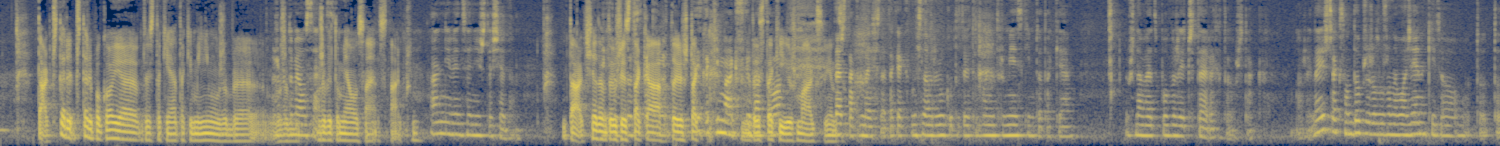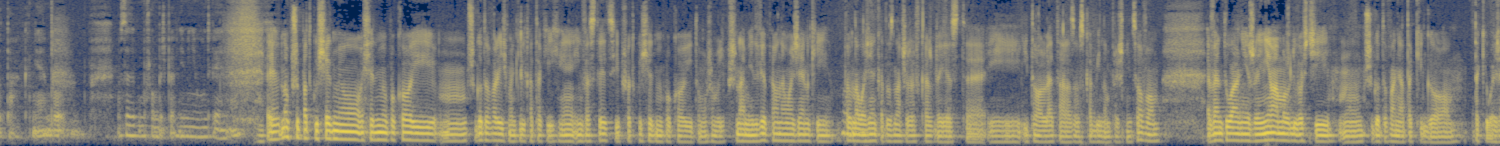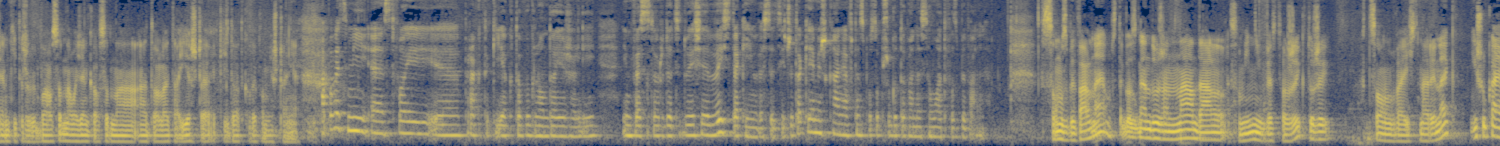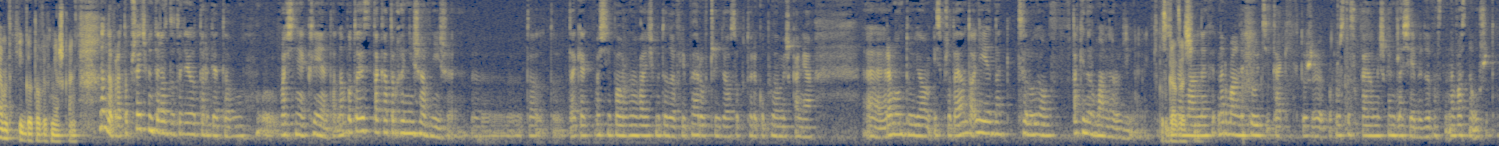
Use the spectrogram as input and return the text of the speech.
Tak, cztery, cztery pokoje to jest takie, takie minimum, żeby, żeby, żeby to miało sens. Żeby to miało sens, tak. Ale nie więcej niż te 7. Tak, 7 to już jest taka, to już tak, to jest taki maks To jest taki już maks, więc... Też tak myślę, tak jak myślę o rynku tutaj typowym trumiejskim, to takie już nawet powyżej czterech to już tak No jeszcze jak są dobrze rozłożone łazienki, to, to, to tak, nie? Bo bo wtedy muszą być pewnie minimum dwie. Nie? E, no, w przypadku siedmiu, siedmiu pokoi mm, przygotowaliśmy kilka takich inwestycji. W przypadku siedmiu pokoi to muszą być przynajmniej dwie pełne łazienki. Pełna łazienka to znaczy, że w każdej jest e, i, i toaleta razem z kabiną prysznicową. Ewentualnie, jeżeli nie ma możliwości mm, przygotowania takiego takie łazienki, to żeby była osobna łazienka, osobna toaleta i jeszcze jakieś dodatkowe pomieszczenie. A powiedz mi z Twojej praktyki, jak to wygląda, jeżeli inwestor decyduje się wyjść z takiej inwestycji? Czy takie mieszkania w ten sposób przygotowane są łatwo zbywalne? Są zbywalne z tego względu, że nadal są inni inwestorzy, którzy chcą wejść na rynek i szukają takich gotowych mieszkań. No dobra, to przejdźmy teraz do takiego targetu właśnie klienta, no bo to jest taka trochę nisza w niszy. To, to, tak jak właśnie porównywaliśmy to do fliperów, czyli do osób, które kupują mieszkania, e, remontują i sprzedają, to oni jednak celują w takie normalne rodziny. Zgadza normalnych, się. Normalnych ludzi, takich, którzy po prostu szukają mieszkań dla siebie, własne, na własny użytek.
